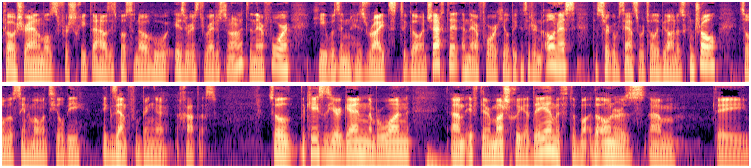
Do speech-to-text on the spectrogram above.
kosher animals for shechita. How is he supposed to know who is or is registered on it? And therefore, he was in his rights to go and shecht it, and therefore he'll be considered an onus. The circumstances were totally beyond his control, so we'll see in a moment he'll be exempt from being a, chatas. So the cases here again: number one, um, if they're mashchu yadeim, if the the owners um, they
